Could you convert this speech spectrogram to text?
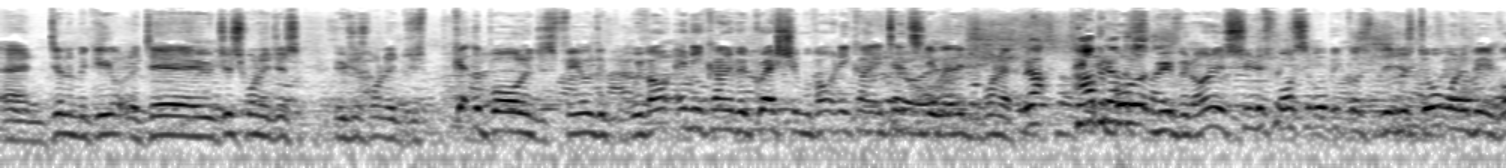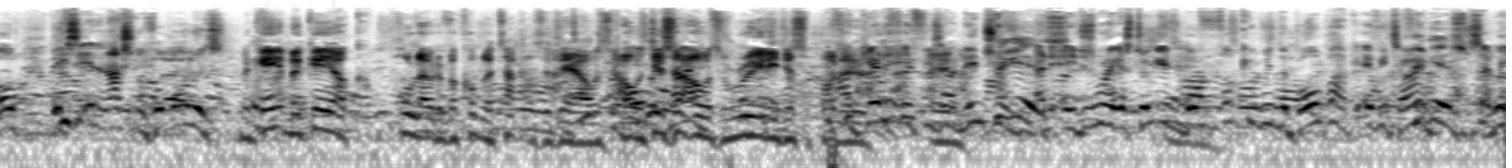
and Dylan McGeouch today who just want to just who just want to just get the ball and just field it without any kind of aggression, without any kind of intensity, where they just want to Yeah, pick the ball honest, and like- move it on as soon as possible because they just don't want to be involved. These are international footballers. McGee, McGee pulled out of a couple of tackles today. I was, I was, dis- I was really disappointed. I get it if he's had an um, injury and he just want to get stuck in, but fucking win the ball back every time. is, We,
